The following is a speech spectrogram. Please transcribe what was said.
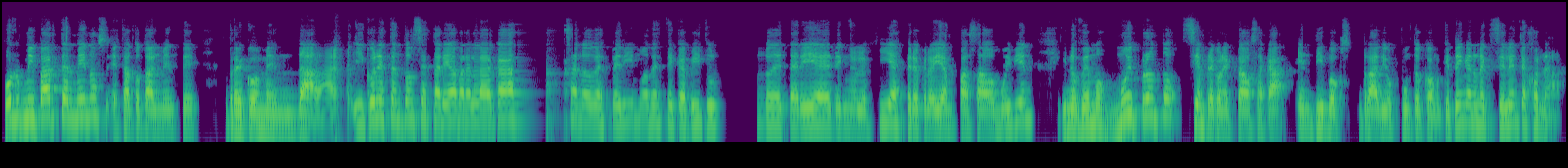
por mi parte al menos, está totalmente recomendada. Y con esta entonces tarea para la casa, nos despedimos de este capítulo de tarea de tecnología. Espero que lo hayan pasado muy bien y nos vemos muy pronto, siempre conectados acá en dboxradio.com. Que tengan una excelente jornada.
